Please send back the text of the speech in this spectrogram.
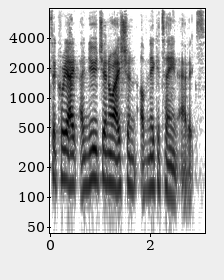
to create a new generation of nicotine addicts.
